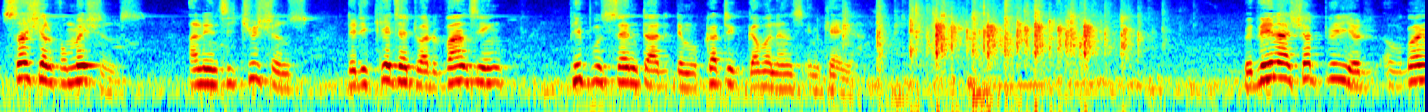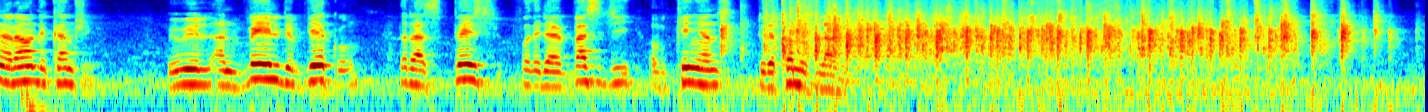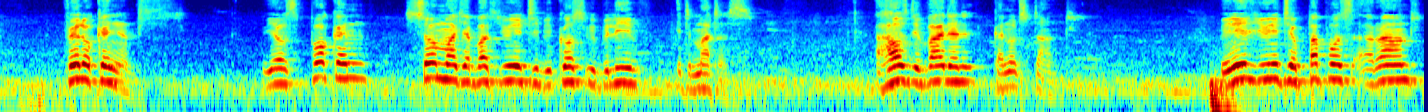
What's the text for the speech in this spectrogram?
social formations, and institutions dedicated to advancing people-centered democratic governance in Kenya. Within a short period of going around the country, we will unveil the vehicle that has space for the diversity of Kenyans to the promised land. Fellow Kenyans, we have spoken so much about unity because we believe it matters. A house divided cannot stand. We need unity of purpose around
